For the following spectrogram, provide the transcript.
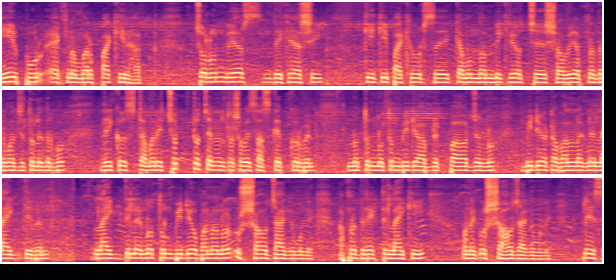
মিরপুর এক নম্বর পাখির হাট। চলুন বিয়ার্স দেখে আসি কি কি পাখি উঠছে কেমন দাম বিক্রি হচ্ছে, সবই আপনাদের মাঝে তুলে ধরবো। রিকোয়েস্ট আমার এই ছোট্ট চ্যানেলটা সবাই সাবস্ক্রাইব করবেন। নতুন নতুন ভিডিও আপডেট পাওয়ার জন্য ভিডিওটা ভালো লাগলে লাইক দেবেন। লাইক দিলে নতুন ভিডিও বানানোর উৎসাহ জাগে মনে। আপনাদের একটি লাইকই অনেক উৎসাহ জাগে মনে। প্লিজ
